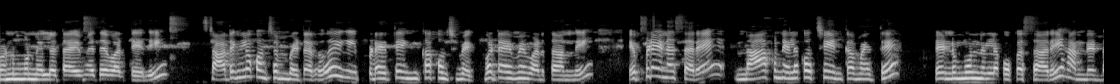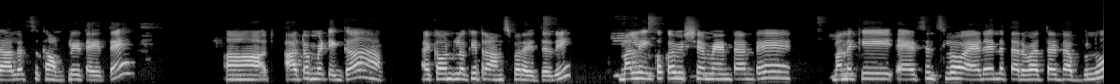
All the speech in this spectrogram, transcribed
రెండు మూడు నెలల టైం అయితే పట్టేది. స్టార్టింగ్లో కొంచెం బెటర్ ఇప్పుడైతే ఇంకా కొంచెం ఎక్కువ టైమే పడుతుంది. ఎప్పుడైనా సరే నాకు నెలకు వచ్చే ఇన్కమ్ అయితే రెండు మూడు నెలలకు ఒకసారి హండ్రెడ్ డాలర్స్ కంప్లీట్ అయితే ఆటోమేటిక్గా అకౌంట్లోకి ట్రాన్స్ఫర్ అవుతుంది మళ్ళీ ఇంకొక విషయం ఏంటంటే మనకి యాడ్సెన్స్లో యాడ్ అయిన తర్వాత డబ్బులు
